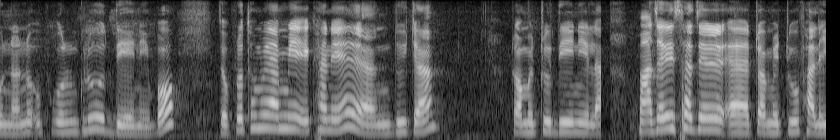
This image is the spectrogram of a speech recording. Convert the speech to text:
অন্যান্য উপকরণগুলো দিয়ে নেব। তো প্রথমে আমি এখানে দুইটা টমেটো দিয়ে নিলাম। মাঝারি সাজের টমেটো ফালি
